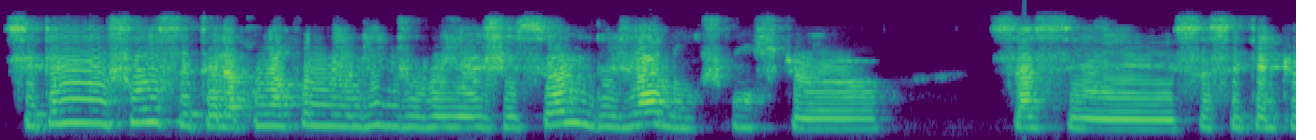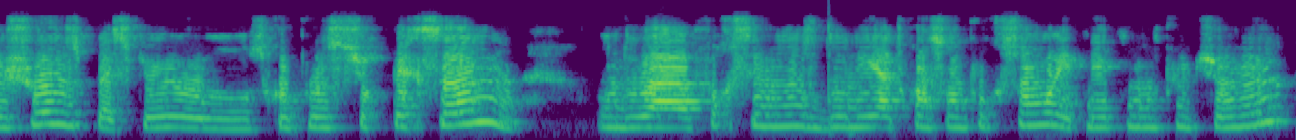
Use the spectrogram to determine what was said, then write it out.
c'était une chose, c'était la première fois de ma vie que je voyageais seule déjà, donc je pense que ça c'est ça c'est quelque chose parce que on se repose sur personne, on doit forcément se donner à 300% et être nettement plus curieux.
